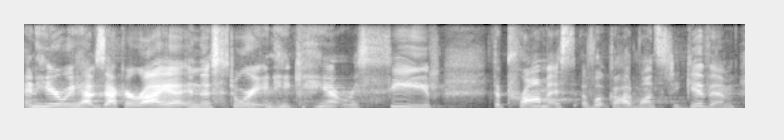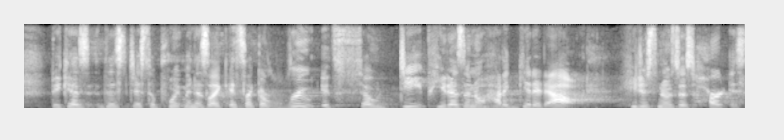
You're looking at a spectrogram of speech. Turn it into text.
And here we have Zechariah in this story, and he can't receive the promise of what God wants to give him because this disappointment is like, it's like a root. It's so deep, he doesn't know how to get it out. He just knows his heart is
